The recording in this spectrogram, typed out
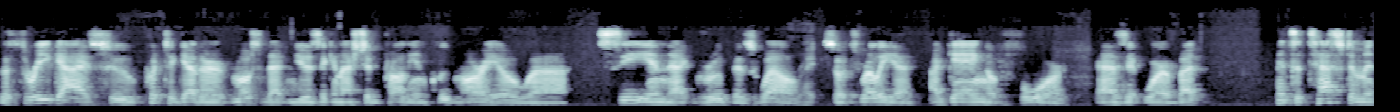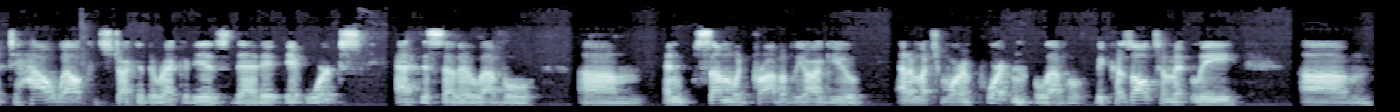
the three guys who put together most of that music, and I should probably include Mario uh, C in that group as well. Right. So it's really a, a gang of four as it were. But it's a testament to how well constructed the record is that it, it works at this other level. Um, and some would probably argue at a much more important level because ultimately, um,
